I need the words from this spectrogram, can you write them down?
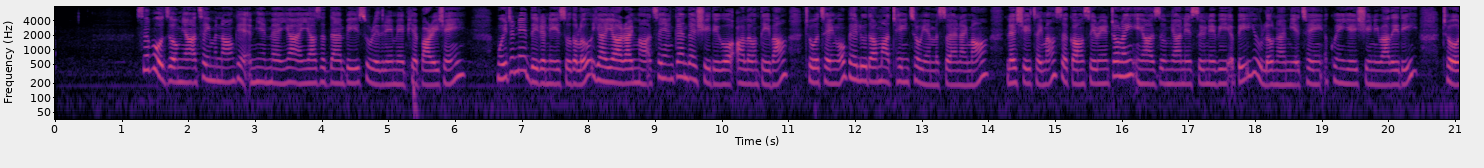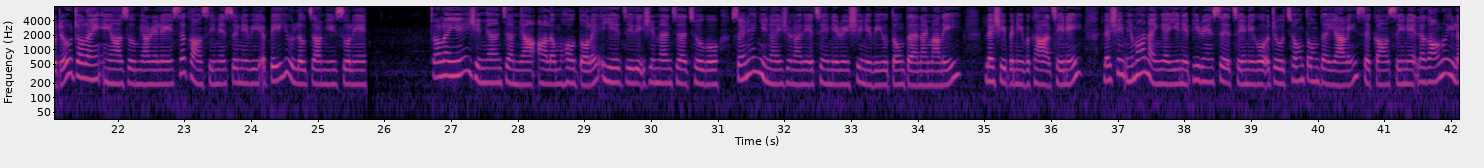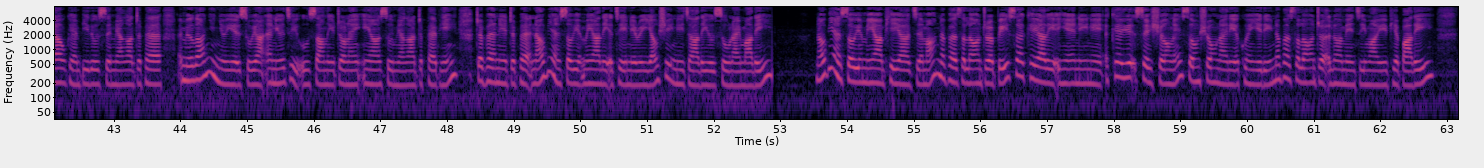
စစ်ဗိုလ်ချုပ်များအချိန်မနှောင်းခင်အမြင့်မှန်ရရင်ရာဇသံပေးဆိုတဲ့သတင်းပဲဖြစ်ပါရဲ့ရှင်။ မွေးတနေ့သေးတနေ့ဆိုသလိုအရာရာတိုင်းမှာအချိန်အကန့်အသတ်ရှိသည်ကိုအလုံးသေးပါထိုအချိန်ကိုဘယ်လူသားမှထိန်းချုပ်ရန်မစွမ်းနိုင်ပါလက်ရှိချိန်မှာစက်ကောင်စီရင်တော်လိုင်းအင်အားစုများနဲ့ဆွေးနွေးပြီးအပေးအယူလုံနိုင်မည့်အချိန်အခွင့်အရေးရှိနေပါသေးသည်ထို့အတူတော်လိုင်းအင်အားစုများရင်လည်းစက်ကောင်စီနဲ့ဆွေးနွေးပြီးအပေးအယူလုံကြမည်ဆိုရင် တော်လန်ရင်ရင်မှန်းချက်များအားလုံးမဟုတ်တော့လေအရေးကြီးသည့်ရင်မှန်းချက်ချို့ကိုဆွေးနွေးညှိနှိုင်းယူနိုင်သည့်အခြေအနေတွင်ရှိနေပြီဟုသုံးသပ်နိုင်ပါသည်လက်ရှိပဏိပခအခြေအနေလက်ရှိမြန်မာနိုင်ငံရေးနှင့်ပြည်တွင်းစစ်အခြေအနေကိုအတူချုံသုံးသပ်ရလင်စစ်ကောင်စီနှင့်၎င်းတို့၏လောက်ခံပြည်သူစစ်များကတစ်ဖက်အမျိုးသားညီညွတ်ရေးအစိုးရ NUG ဦးဆောင်သည့်တော်လန်အင်အားစုများကတစ်ဖက်ဖြင့်တစ်ဖက်နှင့်တစ်ဖက်နောက်ပြန်ဆုပ်ရမရသည့်အခြေအနေတွင်ရောက်ရှိနေကြသည်ဟုဆိုနိုင်ပါသည် နောက်ပြန်ဆုပ်ရမရဖြစ်ရခြင်းမှာနှစ်ဖက်စလုံးအတွက်ပေးဆက်ခဲ့ရသည့်အရင်အနည်းနဲ့အကယ်၍ဆစ်ရှုံးလင်ဆုံးရှုံးနိုင်သည့်အခွင့်အရေးတွေနှစ်ဖက်စလုံးအတွက်အလွန်ပင်ကြီးမား၍ဖြစ်ပါသည်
